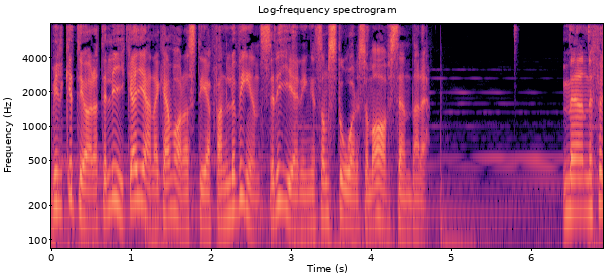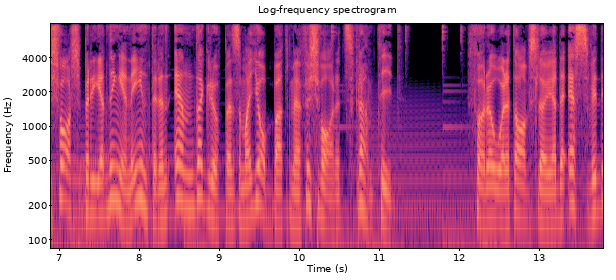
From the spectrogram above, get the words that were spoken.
vilket gör att det lika gärna kan vara Stefan Löfvens regering som står som avsändare. Men försvarsberedningen är inte den enda gruppen som har jobbat med försvarets framtid. Förra året avslöjade SvD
